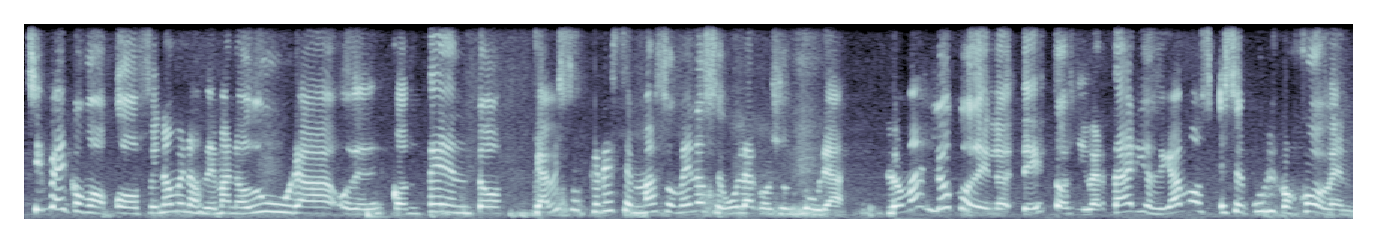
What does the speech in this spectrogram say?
Siempre hay como o fenómenos de mano dura o de descontento, que a veces crecen más o menos según la coyuntura. Lo más loco de, lo- de estos libertarios, digamos, es el público joven.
